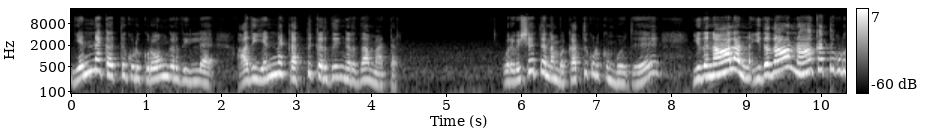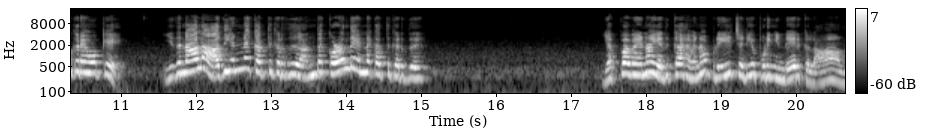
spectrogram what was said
என்ன கற்றுக் கொடுக்குறோங்கிறது இல்லை. அது என்ன கற்றுக்கிறதுங்கிறது தான் மேட்டர் ஒரு விஷயத்தை நம்ம கற்றுக் கொடுக்கும்பொழுது இதனால் இதை தான் நான் கற்றுக் கொடுக்குறேன் ஓகே. இதனால் அது என்ன கற்றுக்கிறது அந்த குழந்தை என்ன கற்றுக்கிறது எப்போ வேணால் எதுக்காக வேணால் அப்படியே செடியை பிடுங்கிட்டே இருக்கலாம்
